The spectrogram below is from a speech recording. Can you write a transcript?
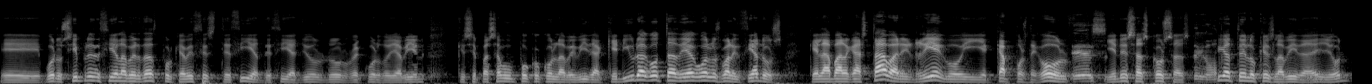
eh, bueno, siempre decía la verdad porque a veces decía, decía, yo no recuerdo ya bien, que se pasaba un poco con la bebida, que ni una gota de agua a los valencianos, que la malgastaban en riego y en campos de golf y en esas cosas. Fíjate lo que es la vida, ¿eh, John?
